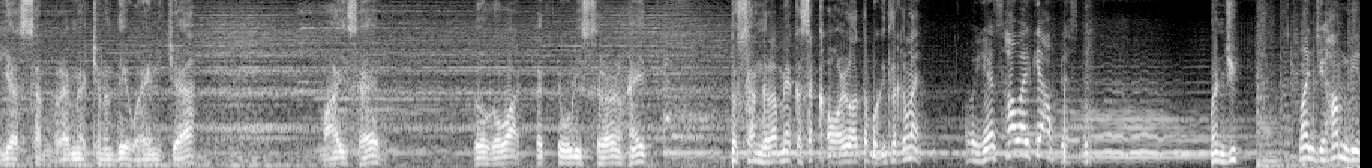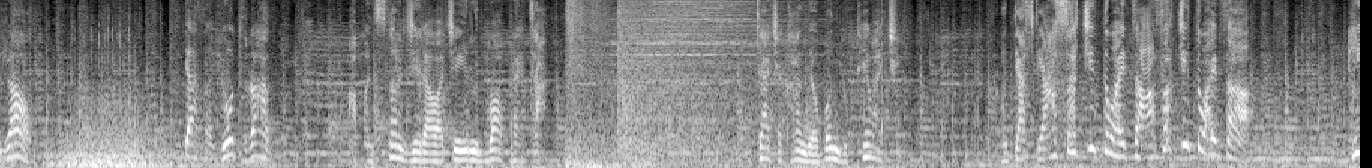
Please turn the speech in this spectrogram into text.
अरे या संग्रामाच्या न देवायनीच्या माईसाहेब दोघं वाटत तेवढी सरळ नाहीत तो संग्राम या कसा खवळला होता बघितलं का नाही हेच हवंय की आपल्यास म्हणजे म्हणजे हंबीरराव त्याचा ह्योच राग? आपण सर्जेरावाच्या विरुद्ध वापरायचा त्याच्या खांद्यावर बंदूक ठेवायची त्यासाठी असा चितवायचा असा चितवायचा की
